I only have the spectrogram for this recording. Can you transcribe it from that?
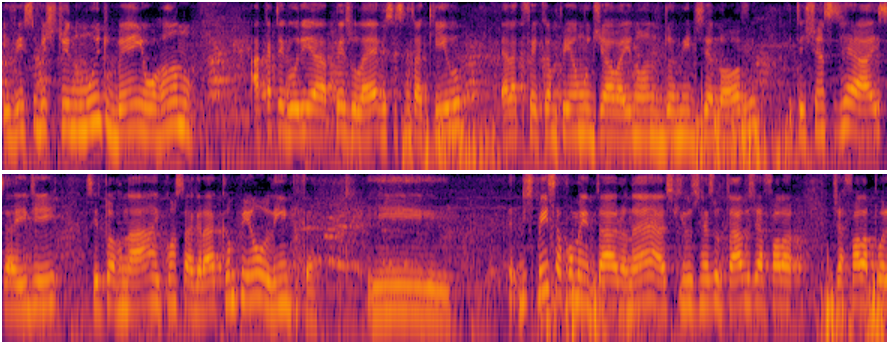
e vem substituindo muito bem, honrando a categoria peso leve, 60 quilos. Ela que foi campeã mundial aí no ano de 2019 e tem chances reais aí de se tornar e consagrar campeã olímpica. E dispensa comentário, né? Acho que os resultados já fala, já fala por,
